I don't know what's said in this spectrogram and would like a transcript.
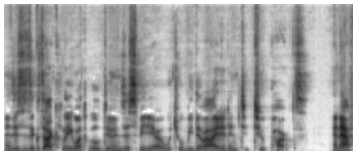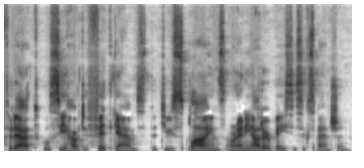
And this is exactly what we'll do in this video, which will be divided into two parts. And after that, we'll see how to fit GAMs that use splines or any other basis expansion.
